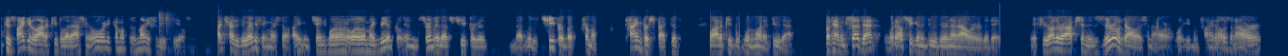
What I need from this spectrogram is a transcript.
because I get a lot of people that ask me, "Oh, where do you come up with money for these deals?" I try to do everything myself. I even change my own oil in my vehicle, and certainly that's cheaper to not really cheaper, but from a time perspective, a lot of people wouldn't want to do that. But having said that, what else are you going to do during that hour of the day? If your other option is zero dollars an hour, well, even five dollars an hour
